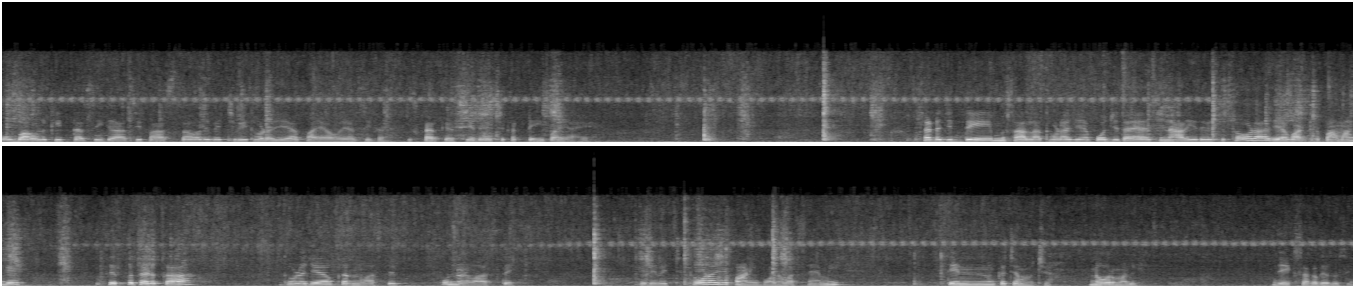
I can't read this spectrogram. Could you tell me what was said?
ਉਹ ਬਾਉਲ ਕੀਤਾ ਸੀਗਾ, ਅਸੀਂ ਪਾਸਤਾ ਉਹਦੇ ਵਿੱਚ ਵੀ ਥੋੜਾ ਜਿਹਾ ਪਾਇਆ ਹੋਇਆ ਸੀਗਾ। ਇਸ ਕਰਕੇ ਅਸੀਂ ਇਹਦੇ ਵਿੱਚ ਘੱਟੇ ਹੀ ਪਾਇਆ ਹੈ। ਸਾਡਾ ਜਿੱਦਾਂ ਹੀ ਮਸਾਲਾ ਥੋੜਾ ਜਿਹਾ ਭੁੱਜਦਾ ਹੈ, ਅਸੀਂ ਨਾਲ ਹੀ ਇਹਦੇ ਵਿੱਚ ਥੋੜਾ ਜਿਹਾ ਵਾਟਰ ਪਾਵਾਂਗੇ। ਸਿਰਫ ਤੜਕਾ ਥੋੜਾ ਜਿਹਾ ਕਰਨ ਵਾਸਤੇ, ਭੁੰਨਣ ਵਾਸਤੇ। ਇਹਦੇ ਵਿੱਚ ਥੋੜਾ ਜਿਹਾ ਪਾਣੀ ਪਾਉਣਾ ਬਸ ਐਵੇਂ ਤਿੰਨ ਕ ਚਮਚ ਨੋਰਮਲੀ ਦੇਖ ਸਕਦੇ ਹੋ ਤੁਸੀਂ।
